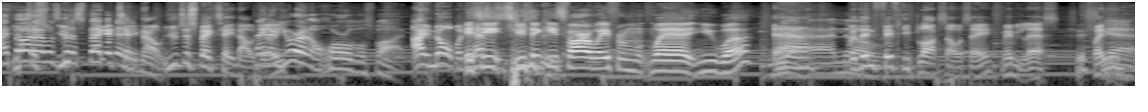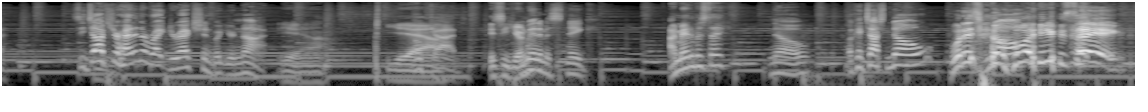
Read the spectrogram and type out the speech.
I You thought I was gonna spectate. spectate now. You just spectate now, Tanner, Jelly. you're in a horrible spot. I know, but he Is he? hasn't Do you think me. he's far away from where you were? Yeah, Yeah, no. within 50 blocks, I would say. Maybe less. 50? 20? Yeah. See, Josh, you're heading in the right direction, but you're not. Yeah. Oh, yeah. Oh God, Is he here? you here? made a mistake. I made a mistake? No. Okay, Josh, no. What is? No. what are you saying?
